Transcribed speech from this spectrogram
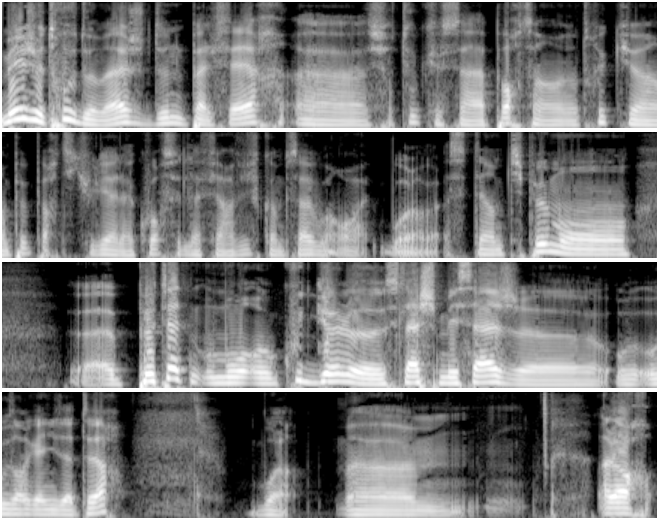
Mais je trouve dommage de ne pas le faire, euh, surtout que ça apporte un, truc un peu particulier à la course et de la faire vivre comme ça. C'était un petit peu mon... Euh, peut-être mon coup de gueule euh, slash message aux, organisateurs. Voilà. alors,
